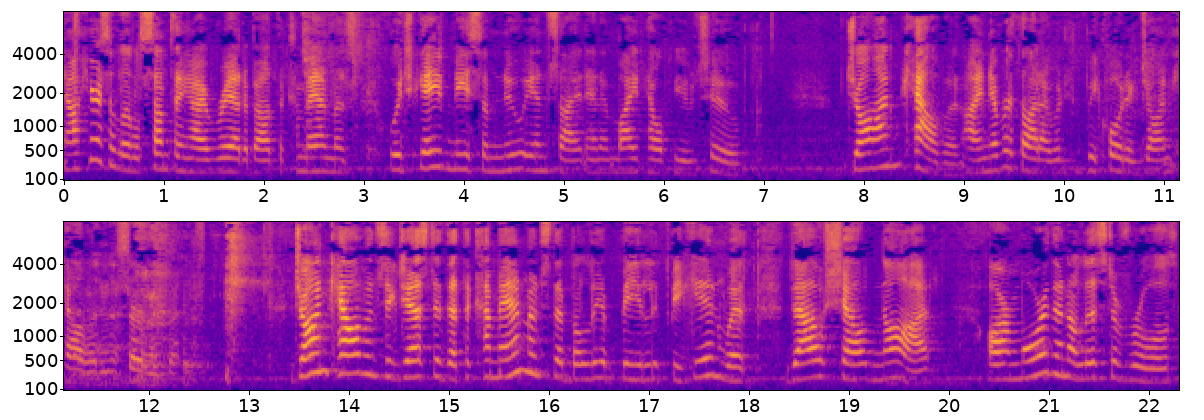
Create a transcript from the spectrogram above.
Now, here's a little something I read about the commandments which gave me some new insight, and it might help you too. John Calvin, I never thought I would be quoting John Calvin in a sermon, but John Calvin suggested that the commandments that begin with, Thou shalt not, are more than a list of rules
